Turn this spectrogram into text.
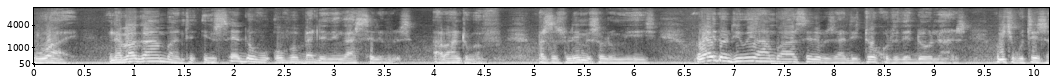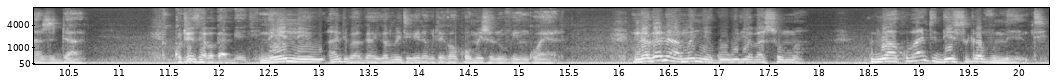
Why? Nabagamba nti instead of overburdening ourselves abantu baffe basasule emisolo mingi. Why don't we humble ourselves and talk to the donors which kutesa has done? Kuteza abagambye eki naye ne anti bagambye gavumenti egenda kuteeka commission of inquiry. Nagana amanya gugulya basoma lwakuba nti this government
